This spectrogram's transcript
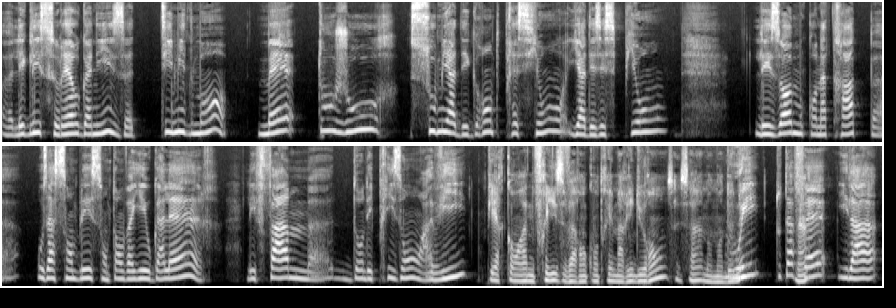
euh, l'Église se réorganise timidement, mais toujours soumis à des grandes pressions. Il y a des espions. Les hommes qu'on attrape aux assemblées sont envoyés aux galères. Les femmes dans des prisons à vie. Pierre Conran Fries va rencontrer Marie Durand, c'est ça, à un moment donné? Oui, tout à hein? fait. Il a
